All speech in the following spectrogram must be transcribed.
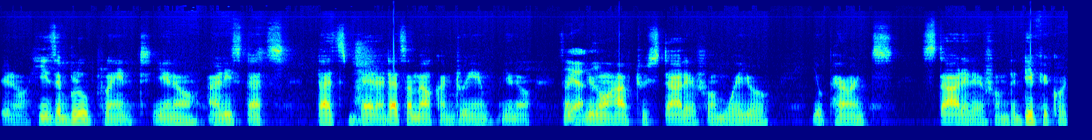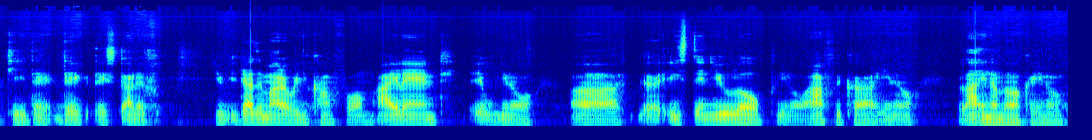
you know, he's a blueprint. You know, at least that's that's better. That's American dream. You know, it's like Yeah. you don't have to start it from where your your parents started it from the difficulty they they, they started. it doesn't matter where you come from, Ireland, eh, you know, uh, uh, Eastern Europe, you know, Africa, you know, Latin America, you know,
